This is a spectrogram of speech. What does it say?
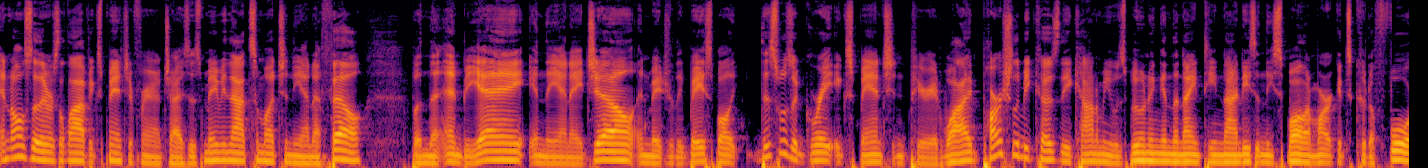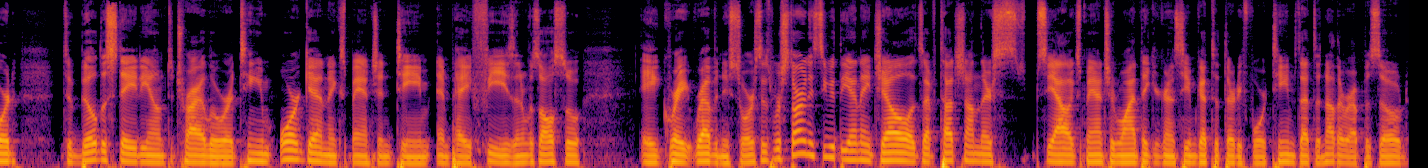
and also there was a lot of expansion franchises. Maybe not so much in the NFL, but in the NBA, in the NHL, in Major League Baseball, this was a great expansion period. Why? Partially because the economy was booming in the 1990s and these smaller markets could afford to build a stadium to try to lure a team or get an expansion team and pay fees. And it was also a great revenue source. As we're starting to see with the NHL, as I've touched on their Seattle expansion, why I think you're going to see them get to 34 teams. That's another episode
